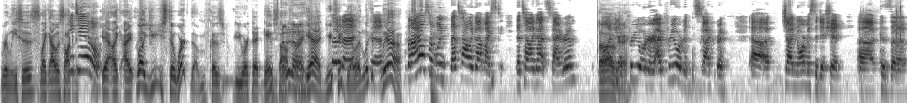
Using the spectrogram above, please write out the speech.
releases. Like I was talking. Me too. Yeah, like I well, you used to work them because you worked at GameStop, So did I. right? Yeah, you So too, did Dylan. Look at Yeah. yeah. But I also went. That's how I got my. Sk- That's how I got Skyrim. Well, I mean, I pre-ordered. I pre-ordered Skyrim, uh, ginormous edition, because uh,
